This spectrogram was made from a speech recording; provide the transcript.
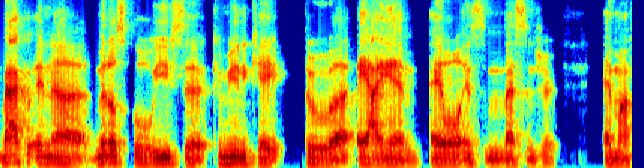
back in uh, middle school, we used to communicate through uh, AIM, AOL Instant Messenger, and my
